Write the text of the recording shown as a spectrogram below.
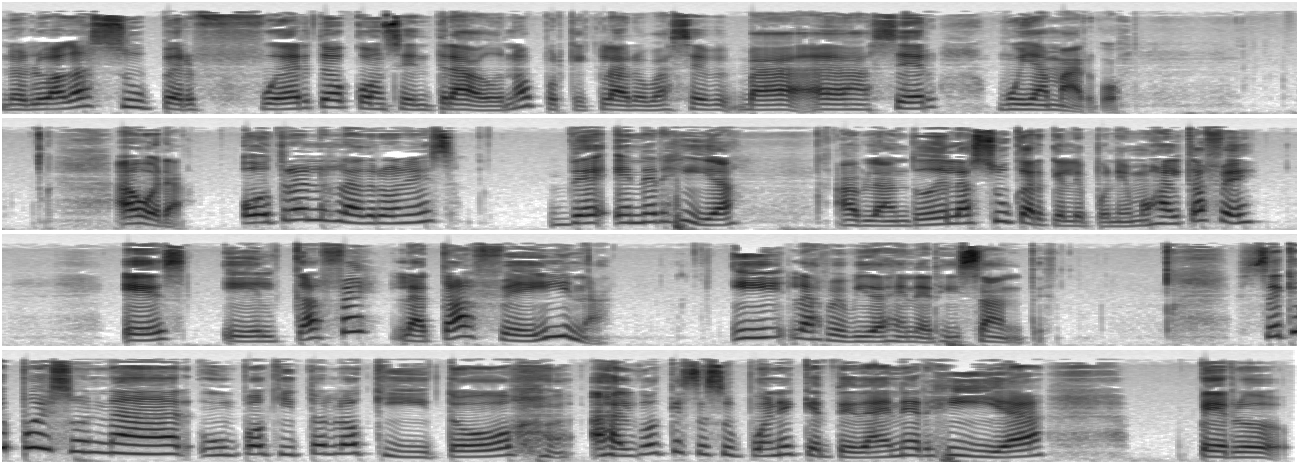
no lo hagas súper fuerte o concentrado, ¿no? Porque claro, va a ser, va a ser muy amargo. Ahora, otro de los ladrones de energía, hablando del azúcar que le ponemos al café, es el café, la cafeína y las bebidas energizantes. Sé que puede sonar un poquito loquito, algo que se supone que te da energía, pero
